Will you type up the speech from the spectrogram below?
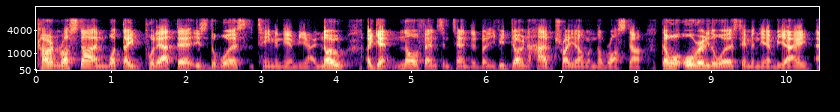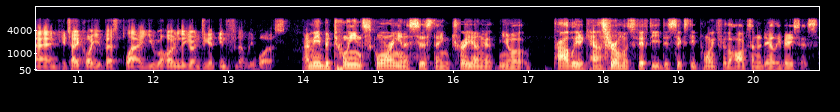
current roster and what they put out there is the worst team in the NBA. No, again, no offense intended, but if you don't have Trae Young on the roster, they were already the worst team in the NBA, and you take away your best player, you were only going to get infinitely worse. I mean, between scoring and assisting, Trae Young, you know, probably accounts for almost 50 to 60 points for the Hawks on a daily basis.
